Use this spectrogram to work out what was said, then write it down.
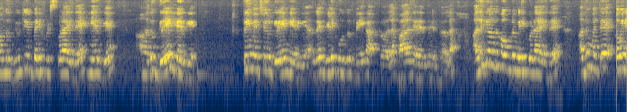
ಒಂದು ಬ್ಯೂಟಿ ಬೆನಿಫಿಟ್ಸ್ ಕೂಡ ಇದೆ, ಹೇರ್ಗೆ. ಅದು ಗ್ರೇ ಹೇರ್ಗೆ. ಪ್ರೀಮೆಚ್ಯೂರ್ ಗ್ರೇ ಹೇರ್ಗೆ. ಅಂದ್ರೆ ಬಿಳಿ ಕೂದಲು ಬೇಗ ಆಗ್ತದಲ್ಲ, ಬಾಲ ಹೇರ್ ಅಂತ ಹೇಳ್ತಾರಲ್ಲ, ಅದಕ್ಕೆ ಒಂದು ಹೋಮ್ ರೆಮಿಡಿ ಕೂಡ ಇದೆ. ಅದು ಮತ್ತೆ ನೋವಿನ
